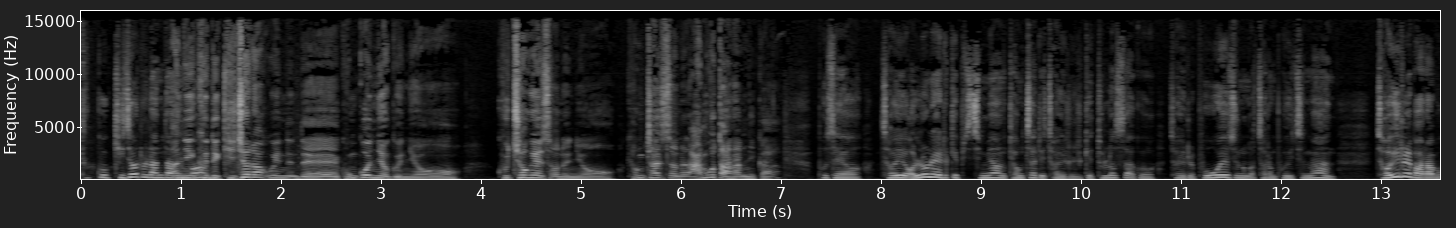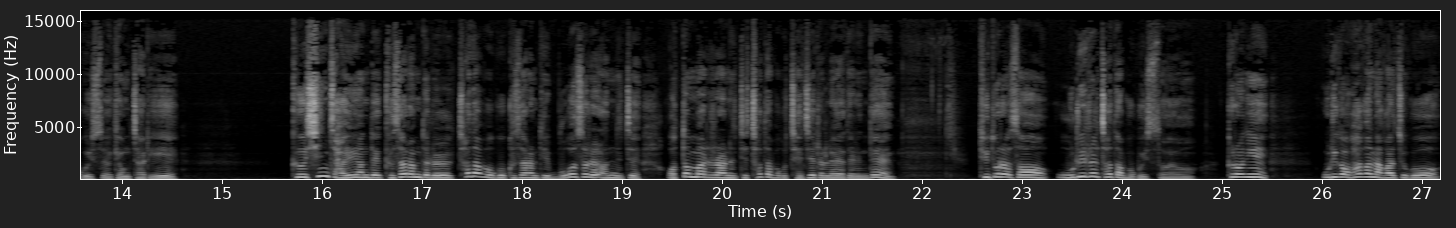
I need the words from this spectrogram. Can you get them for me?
듣고 기절을 한다는 아니 건. 근데 기절하고 있는데 공권력은요. 구청에서는요. 경찰서는 아무것도 안 합니까? 보세요. 저희 언론에 이렇게 비치면 경찰이 저희를 이렇게 둘러싸고 저희를 보호해 주는 것처럼 보이지만 저희를 바라보고 있어요, 경찰이. 그 신자유연대 그 사람들을 쳐다보고 그 사람들이 무엇을 하는지 어떤 말을 하는지 쳐다보고 제재를 해야 되는데 뒤돌아서 우리를 쳐다보고 있어요. 그러니 우리가 화가 나가지고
